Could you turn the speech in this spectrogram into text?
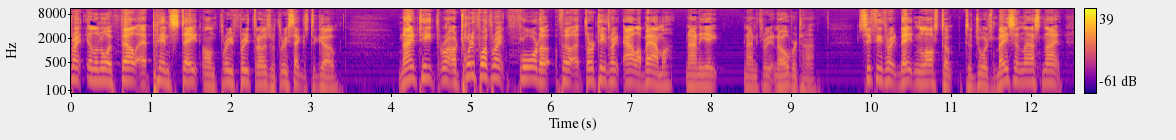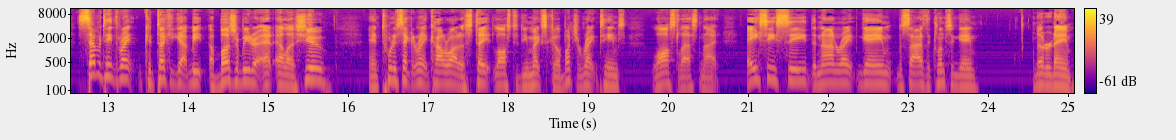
ranked Illinois fell at Penn State on three free throws with three seconds to go. 19th or 24th ranked Florida fell at 13th ranked Alabama, 98 93 in overtime. 16th ranked Dayton lost to, to George Mason last night. 17th ranked Kentucky got beat a buzzer beater at LSU. And 22nd ranked Colorado State lost to New Mexico. A bunch of ranked teams lost last night. ACC, the non ranked game, besides the Clemson game, Notre Dame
